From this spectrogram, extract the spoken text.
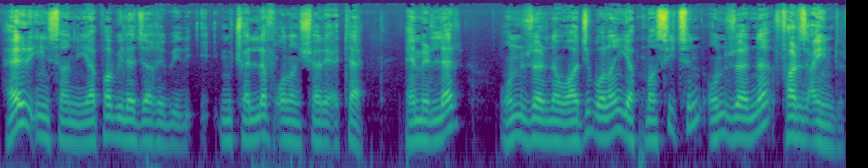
Her insanın yapabileceği bir mükellef olan şeriate emirler onun üzerine vacip olan yapması için onun üzerine farz ayn'dir.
